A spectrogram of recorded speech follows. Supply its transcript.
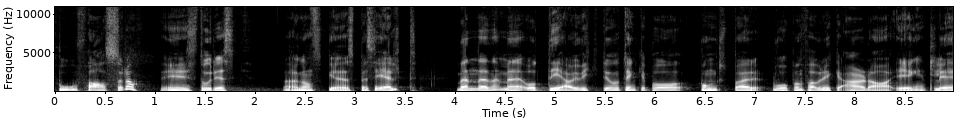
to faser da, historisk. Det er ganske spesielt. Men den, med, og det er jo viktig å tenke på. Kongsberg våpenfabrikk er da egentlig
